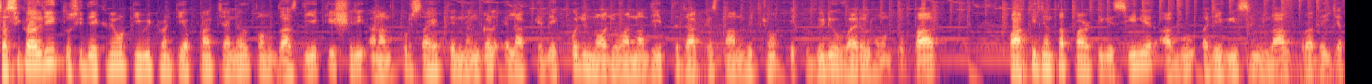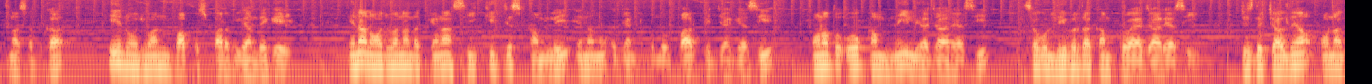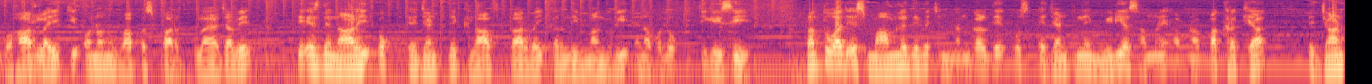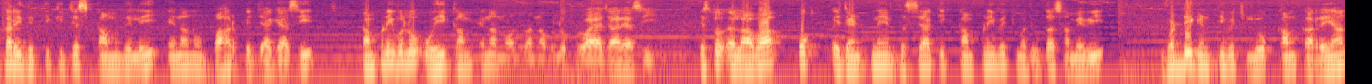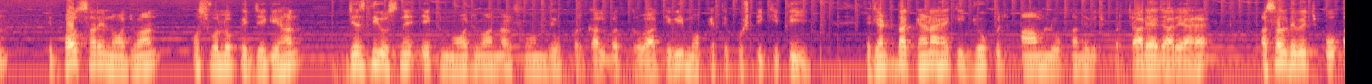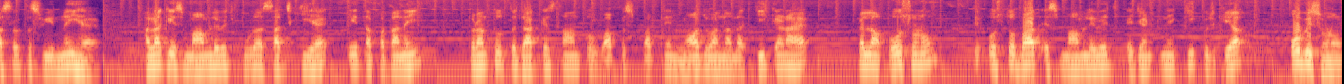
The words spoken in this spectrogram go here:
ਸਤਿ ਸ਼੍ਰੀ ਅਕਾਲ ਜੀ, ਤੁਸੀਂ ਦੇਖ ਰਹੇ ਹੋ ਟੀਵੀ 20 ਆਪਣਾ ਚੈਨਲ ਤੁਹਾਨੂੰ ਦੱਸ ਦਈਏ ਕਿ ਸ਼੍ਰੀ ਅਨੰਦਪੁਰ ਸਾਹਿਬ ਤੇ ਨੰਗਲ ਇਲਾਕੇ ਦੇ ਕੁਝ ਨੌਜਵਾਨਾਂ ਦੀ ਤਜਾਕਿਸਤਾਨ ਵਿੱਚੋਂ ਇੱਕ ਵੀਡੀਓ ਵਾਇਰਲ ਹੋਣ ਤੋਂ ਬਾਅਦ ਭਾਰਤੀ ਜਨਤਾ ਪਾਰਟੀ ਦੇ ਸੀਨੀਅਰ ਆਗੂ ਅਜੇਵੀਰ ਸਿੰਘ ਲਾਲਪੁਰਾ ਦੇ ਯਤਨਾਂ ਸਦਕਾ ਇਹ ਨੌਜਵਾਨ ਵਾਪਸ ਭਾਰਤ ਲਿਆਂਦੇ ਗਏ। ਇਹਨਾਂ ਨੌਜਵਾਨਾਂ ਦਾ ਕਹਿਣਾ ਸੀ ਕਿ ਜਿਸ ਕੰਮ ਲਈ ਇਹਨਾਂ ਨੂੰ ਏਜੰਟ ਵੱਲੋਂ ਬਾਹਰ ਭੇਜਿਆ ਗਿਆ ਸੀ, ਉਹਨਾਂ ਤੋਂ ਉਹ ਕੰਮ ਨਹੀਂ ਲਿਆ ਜਾ ਰਿਹਾ ਸੀ, ਸਗੋਂ ਲੇਬਰ ਦਾ ਕੰਮ ਕਰਵਾਇਆ ਜਾ ਰਿਹਾ ਸੀ, ਜਿਸ ਦੇ ਚੱਲਦਿਆਂ ਉਹਨਾਂ ਗੁਹਾਰ ਲਾਈ ਕਿ ਉਹਨਾਂ ਨੂੰ ਵਾਪਸ ਭਾਰਤ ਬੁਲਾਇਆ ਜਾਵੇ। ਤੇ ਇਸ ਦੇ ਨਾਲ ਹੀ ਉਕਤ ਏਜੰਟ ਦੇ ਖਿਲਾਫ ਕਾਰਵਾਈ ਕਰਨ ਦੀ ਮੰਗ ਵੀ ਇਹਨਾਂ ਵੱਲੋਂ ਕੀਤੀ ਗਈ ਸੀ। ਪਰੰਤੂ ਅੱਜ ਇਸ ਮਾਮਲੇ ਦੇ ਵਿੱਚ ਨੰਗਲ ਦੇ ਉਸ ਏਜੰਟ ਨੇ ਮੀਡੀਆ ਸਾਹਮਣੇ ਆਪਣਾ ਪੱਖ ਰੱਖਿਆ ਤੇ ਜਾਣਕਾਰੀ ਦਿੱਤੀ ਕਿ ਜਿਸ ਕੰਮ ਦੇ ਲਈ ਇਹਨਾਂ ਨੂੰ ਬਾਹਰ ਭੇਜਿਆ ਗਿਆ ਸੀ, ਕੰਪਨੀ ਵੱਲੋਂ ਉਹੀ ਕੰਮ ਇਹਨਾਂ ਨੌਜਵਾਨਾਂ ਵੱਲੋਂ ਕਰਵਾਇਆ ਜਾ ਰਿਹਾ ਸੀ। ਇਸ ਤੋਂ ਇਲਾਵਾ ਉਕਤ ਏਜੰਟ ਨੇ ਦੱਸਿਆ ਕਿ ਕੰਪਨੀ ਵਿੱਚ ਮੌਜੂਦਾ ਸਮੇਂ ਵੀ ਵੱਡੀ ਗਿਣਤੀ ਵਿੱਚ ਲੋਕ ਕੰਮ ਕਰ ਰਹੇ ਹਨ ਤੇ ਬਹੁਤ ਸਾਰੇ ਨੌਜਵਾਨ ਉਸ ਵੱਲੋਂ ਭੇਜੇ ਗਏ ਹਨ। ਜਿਸ ਦੀ ਉਸਨੇ ਇੱਕ ਨੌਜਵਾਨ ਨਾਲ ਫੋਨ ਦੇ ਉੱਪਰ ਗੱਲਬਾਤ ਕਰਵਾ ਕੇ ਵੀ ਮੌਕੇ ਤੇ ਪੁਸ਼ਟੀ ਕੀਤੀ। ਏਜੰਟ ਦਾ ਕਹਿਣਾ ਹੈ ਕਿ ਜੋ ਕੁਝ ਆਮ ਲੋਕਾਂ ਦੇ ਵਿੱਚ ਪ੍ਰਚਾਰਿਆ ਜਾ ਰਿਹਾ ਹੈ, ਅਸਲ ਦੇ ਵਿੱਚ ਉਹ ਅਸਲ ਤਸਵੀਰ ਨਹੀਂ ਹੈ। ਹਾਲਾਂਕਿ ਇਸ ਮਾਮਲੇ ਵਿੱਚ ਪੂਰਾ ਸੱਚ ਕੀ ਹੈ, ਇਹ ਤਾਂ ਪਤਾ ਨਹੀਂ, ਪਰੰਤੂ ਤਜਾਕਿਸਤਾਨ ਤੋਂ ਵਾਪਸ ਪਰਤੇ ਨੌਜਵਾਨਾਂ ਦਾ ਕੀ ਕਹਿਣਾ ਹੈ, ਪਹਿਲਾਂ ਉਹ ਸੁਣੋ ਤੇ ਉਸ ਤੋਂ ਬਾਅਦ ਇਸ ਮਾਮਲੇ ਵਿੱਚ ਏਜੰਟ ਨੇ ਕੀ ਕੁਝ ਕਿਹਾ, ਉਹ ਵੀ ਸੁਣੋ।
